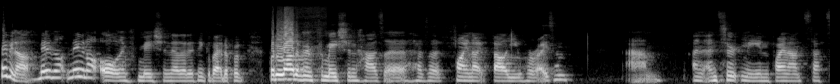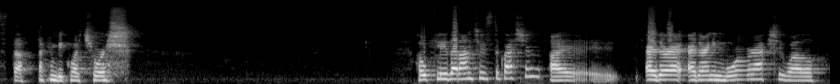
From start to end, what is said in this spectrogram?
maybe not, maybe not, maybe not all information now that I think about it, but but a lot of information has a has a finite value horizon, um, and and certainly in finance that's that that can be quite short. Hopefully that answers the question. I are there are there any more actually while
